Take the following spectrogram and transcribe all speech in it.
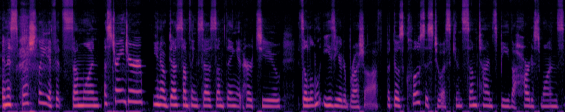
and especially if it's someone, a stranger, you know, does something, says something, it hurts you it's a little easier to brush off. But those closest to us can sometimes be the hardest ones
